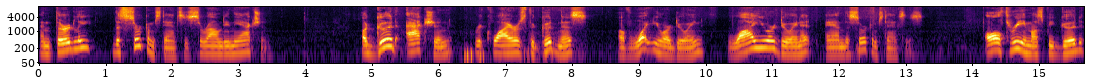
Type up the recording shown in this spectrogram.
and thirdly, the circumstances surrounding the action. A good action requires the goodness of what you are doing, why you are doing it, and the circumstances. All three must be good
